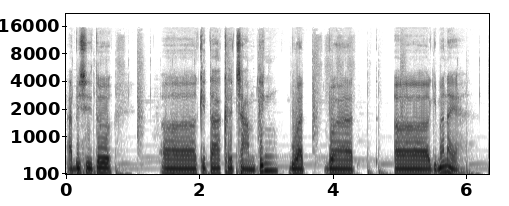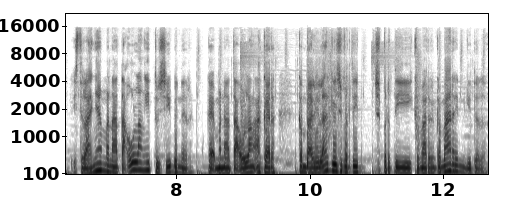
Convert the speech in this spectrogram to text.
habis itu eh, kita create something buat buat eh, gimana ya istilahnya menata ulang itu sih bener kayak menata ulang agar kembali lagi seperti seperti kemarin-kemarin gitu loh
